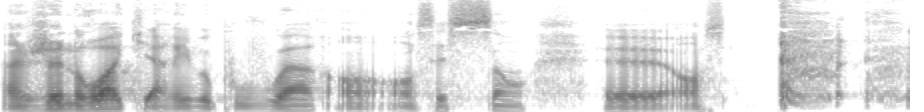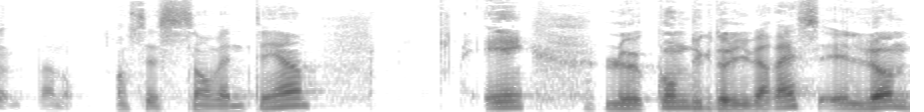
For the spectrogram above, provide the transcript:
un, jeune roi qui arrive au pouvoir en, en, 1600, euh, 1621. Et le comte-duc d'Olivares est l'homme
